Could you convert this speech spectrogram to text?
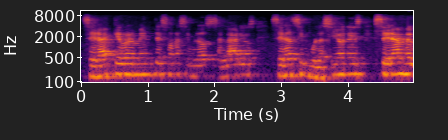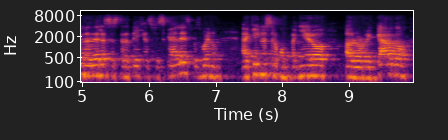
¿Será que realmente son asimilados a salarios? ¿Serán simulaciones? ¿Serán verdaderas estrategias fiscales? Pues bueno, aquí nuestro compañero Pablo Ricardo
